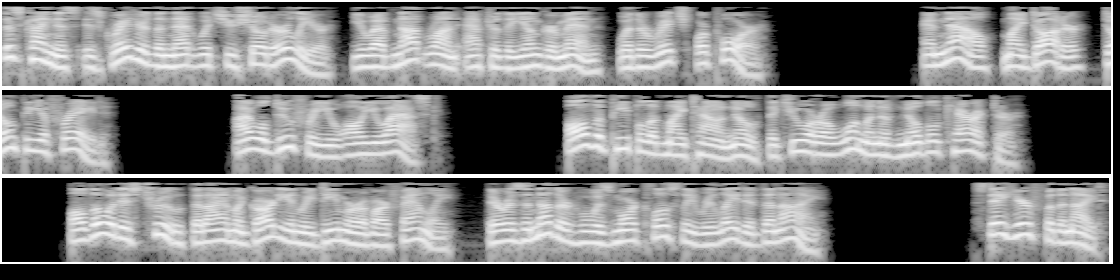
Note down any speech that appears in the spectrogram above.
This kindness is greater than that which you showed earlier, you have not run after the younger men, whether rich or poor. And now, my daughter, don't be afraid. I will do for you all you ask. All the people of my town know that you are a woman of noble character. Although it is true that I am a guardian redeemer of our family, there is another who is more closely related than I. Stay here for the night,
